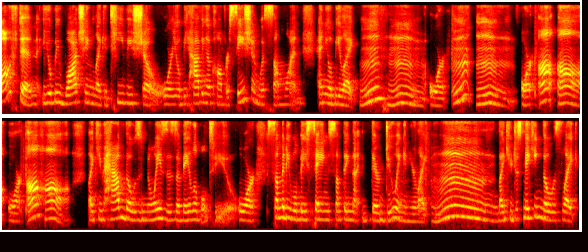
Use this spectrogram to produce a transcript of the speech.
Often you'll be watching like a TV show or you'll be having a conversation with someone and you'll be like, mm-hmm, or mm-mm, or uh-uh, or uh-huh. Like you have those noises available to you, or somebody will be saying something that they're doing and you're like, mm, like you're just making those like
